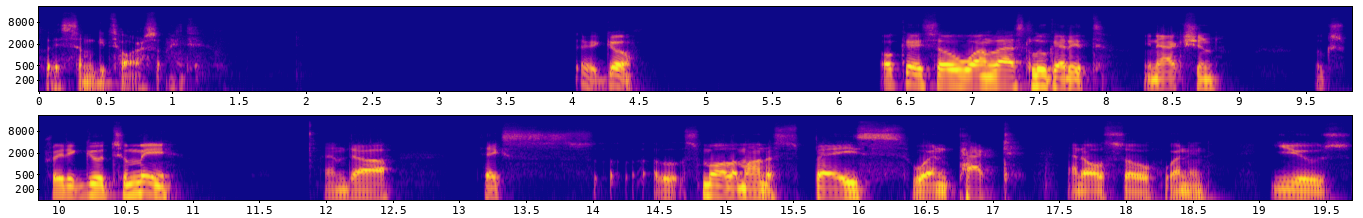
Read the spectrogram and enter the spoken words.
play some guitars on it. There you go. Okay, so one last look at it in action. Looks pretty good to me. And uh, takes a small amount of space when packed and also when in use.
